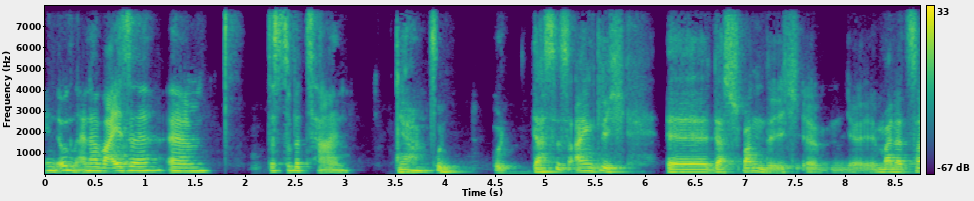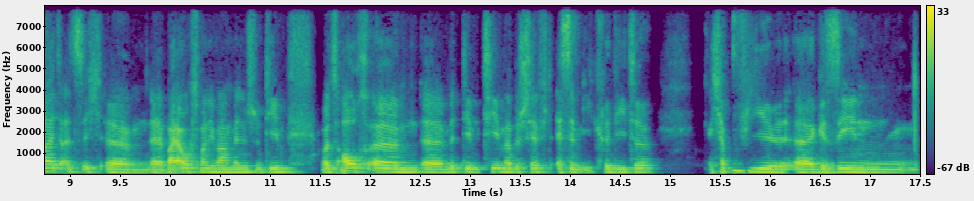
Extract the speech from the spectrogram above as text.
in irgendeiner Weise ähm, das zu bezahlen. Ja, und, und das ist eigentlich äh, das Spannende. Ich äh, in meiner Zeit, als ich ähm, äh, bei Augsmann war im Management-Team, uns auch ähm, äh, mit dem Thema beschäftigt, SMI-Kredite. Ich habe viel äh, gesehen,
